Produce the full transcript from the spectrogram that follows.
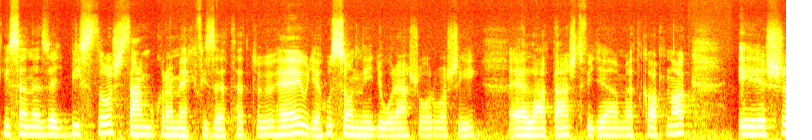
hiszen ez egy biztos, számukra megfizethető hely, ugye 24 órás orvosi ellátást, figyelmet kapnak, és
